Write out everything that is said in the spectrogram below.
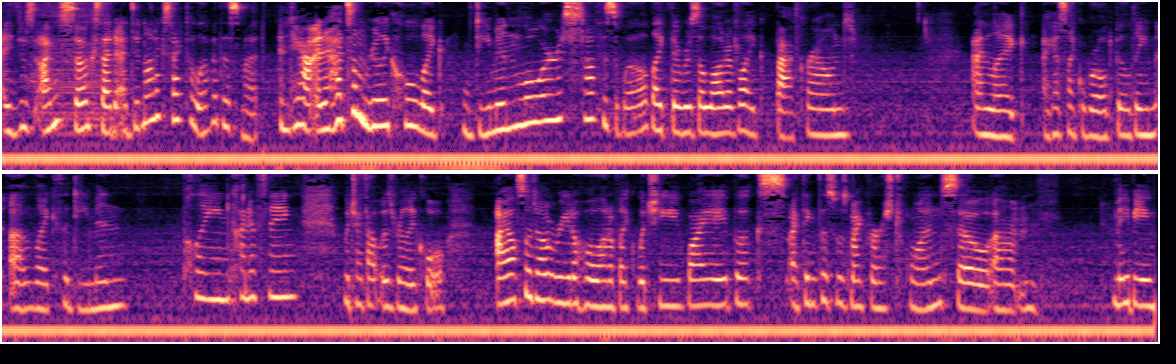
i just i'm so excited. I did not expect to love it this much. And yeah and it had some really cool like demon lore stuff as well. Like there was a lot of like background and like i guess like world building of like the demon plane kind of thing which i thought was really cool I also don't read a whole lot of like witchy YA books. I think this was my first one, so um, maybe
